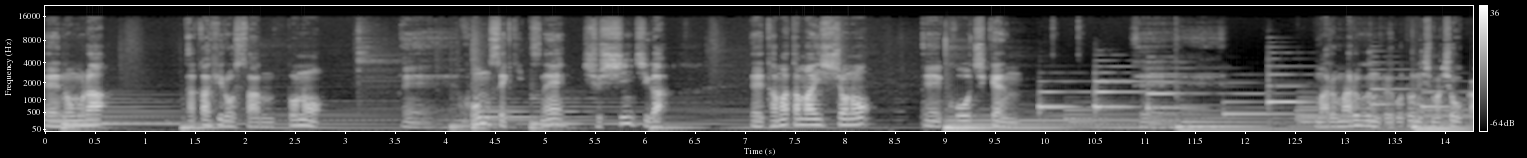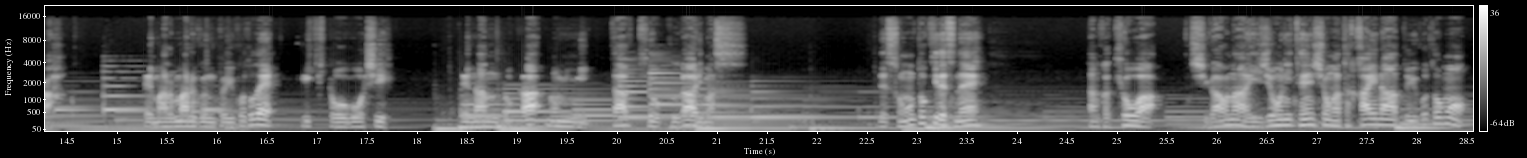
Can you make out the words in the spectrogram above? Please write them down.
え野村隆弘さんとの、え本籍ですね、出身地が、えー、たまたま一緒の、えー、高知県、えー、〇〇郡ということにしましょうか。えー、〇〇郡ということで意気投合し、えー、何度か飲みに行った記憶があります。で、その時ですね、なんか今日は違うな、異常にテンションが高いなということも、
